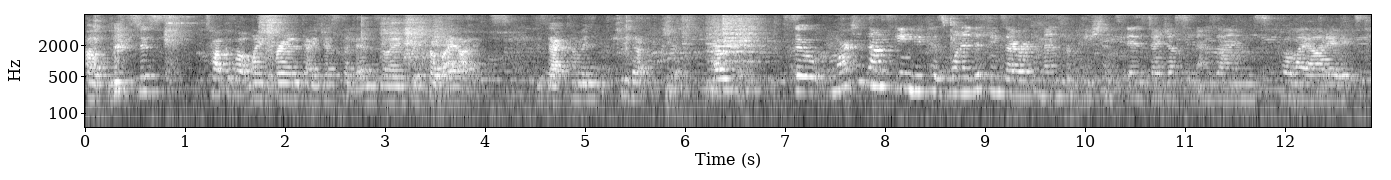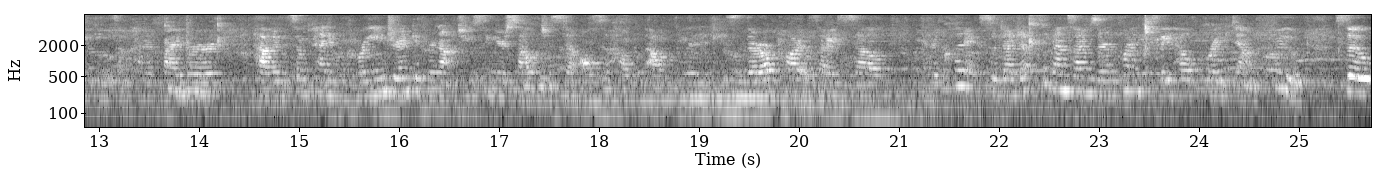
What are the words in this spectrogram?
Oh, let's just talk about my brand digestive enzymes and probiotics. Does that come into that picture? Okay. So March is asking because one of the things I recommend for patients is digestive enzymes, probiotics, taking some kind of fiber, having some kind of green drink if you're not juicing yourself, just to also help with alkalinity. So there are products that I sell in the clinic. So digestive enzymes are important because they help break down food. So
